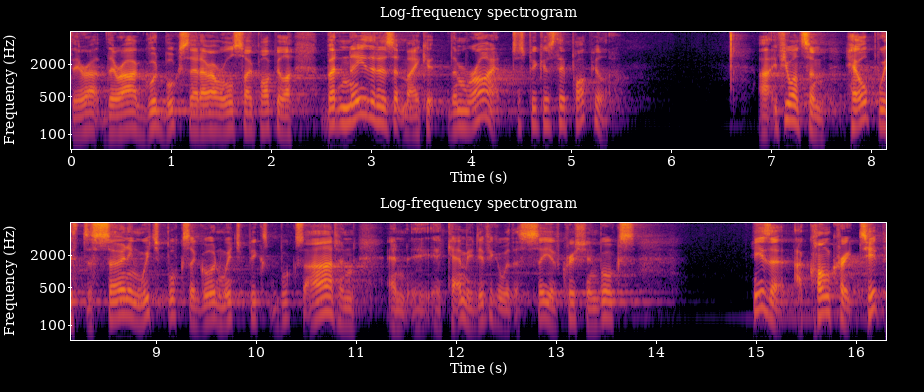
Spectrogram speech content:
There are, there are good books that are also popular, but neither does it make it them right just because they're popular. Uh, if you want some help with discerning which books are good and which books aren't, and, and it can be difficult with a sea of Christian books, here's a, a concrete tip,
